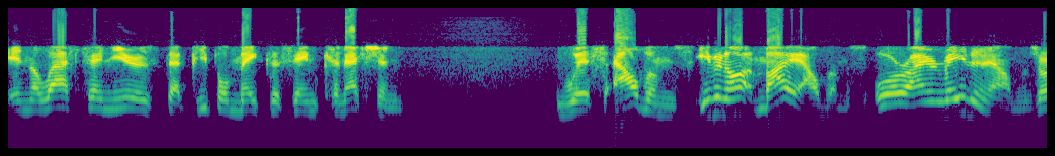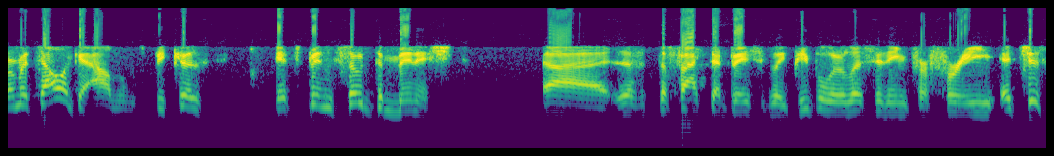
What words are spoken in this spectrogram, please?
in the last 10 years that people make the same connection with albums, even my albums or Iron Maiden albums or Metallica albums because it's been so diminished. Uh, the, fact that basically people are listening for free, it's just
